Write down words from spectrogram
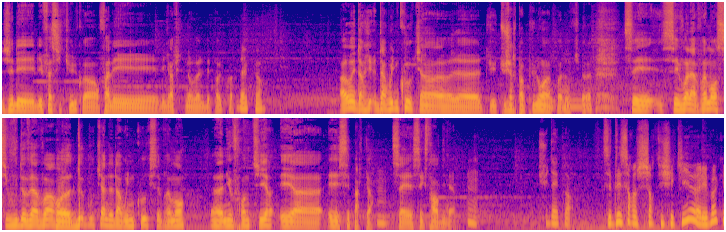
j'ai les, les fascicules, quoi. Enfin, les, les graphiques novels d'époque, quoi. D'accord. Ah ouais, Dar- Darwin Cook, hein, euh, tu, tu cherches pas plus loin, quoi. Donc, euh, c'est, c'est voilà, vraiment, si vous devez avoir euh, deux bouquins de Darwin Cook, c'est vraiment euh, New Frontier et, euh, et c'est Parker. Mm. C'est c'est extraordinaire. Je suis d'accord. C'était sor- sorti chez qui à l'époque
